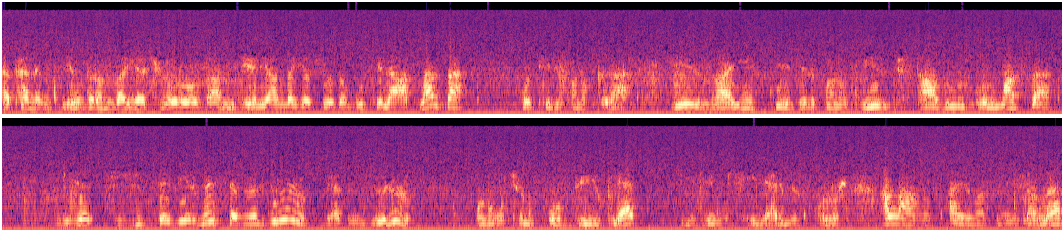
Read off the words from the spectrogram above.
Efendim yıldırımda geçiyor oradan. Ceryanda geçiyor bu tele atlarsa o telefonu kırar. Bir zayıf bir telefonu bir üstazımız olmazsa bize süzüp de vermezse öldürürüz, hepimiz ölürüz. Onun için o büyükler bizim şeylerimiz olur. Allah'ımız ayırmasın inşallah.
